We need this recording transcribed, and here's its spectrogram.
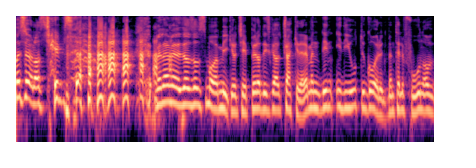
med sørlandschips! men jeg mener sånn, sånn små mikrochipper, og de skal tracke dere. Men din idiot, du går rundt med en telefon og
